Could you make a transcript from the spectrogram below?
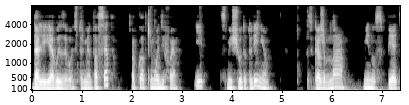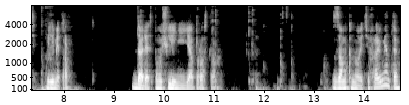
Далее я вызову инструмент Offset во вкладке Modify и смещу вот эту линию, скажем, на минус 5 миллиметров. Далее с помощью линии я просто замкну эти фрагменты,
